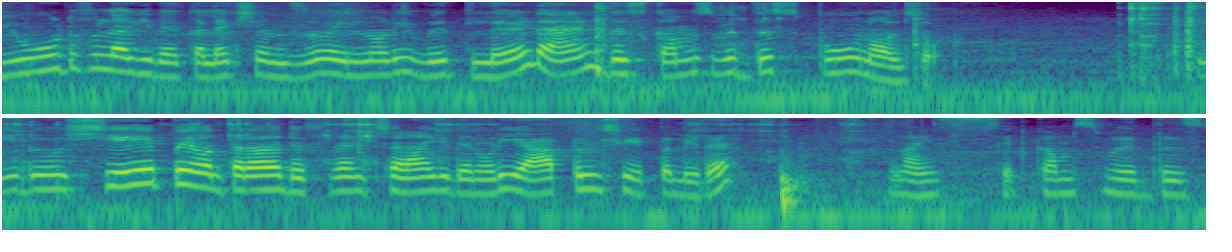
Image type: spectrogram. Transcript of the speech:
ಬ್ಯೂಟಿಫುಲ್ ಆಗಿದೆ ಕಲೆಕ್ಷನ್ಸು ಇಲ್ಲಿ ನೋಡಿ with lid and this comes with the spoon also ಇದು ಶೇಪೇ ಒಂಥರ ಡಿಫ್ರೆಂಟ್ ಚೆನ್ನಾಗಿದೆ ನೋಡಿ ಆ್ಯಪಲ್ ಶೇಪಲ್ಲಿದೆ nice it comes with this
